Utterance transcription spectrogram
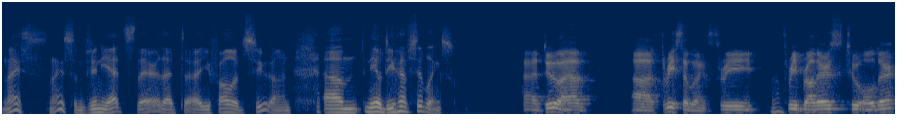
Nice, nice. Some vignettes there that uh, you followed suit on. Um, Neil, do you have siblings? I do. I have uh, three siblings, three oh. three brothers, two older,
